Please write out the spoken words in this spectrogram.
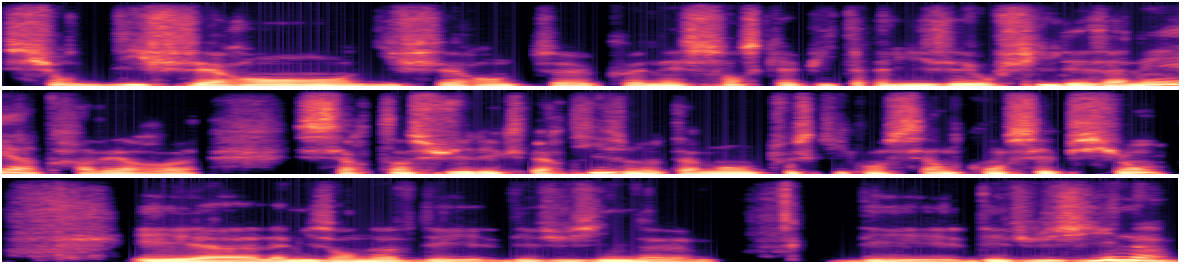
sur différentes connaissances capitalisées au fil des années à travers euh, certains sujets d'expertise, notamment tout ce qui concerne conception et euh, la mise en œuvre des, usines, des usines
